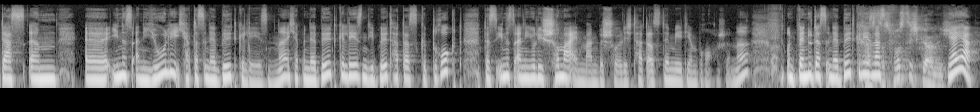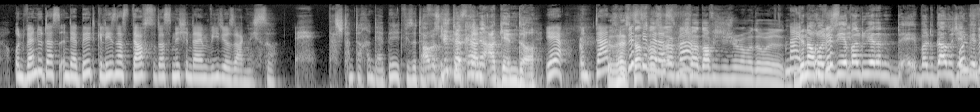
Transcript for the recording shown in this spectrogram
dass ähm, äh, Ines Anioli, ich habe das in der Bild gelesen, ne? ich habe in der Bild gelesen, die Bild hat das gedruckt, dass Ines Anioli schon mal einen Mann beschuldigt hat aus der Medienbranche. Ne? Und wenn du das in der Bild gelesen Krass, hast, das wusste ich gar nicht. ja, ja. Und wenn du das in der Bild gelesen hast, darfst du das nicht in deinem Video sagen. Ich so, ey, das stand doch in der Bild. Wieso darf Aber es gibt ja keine dann? Agenda. Ja, ja. Und dann, Das und heißt, wisst das, ihr, was das öffentlich war, war? darf ich nicht mehr darüber reden. Nein, genau, weil du, sie, ihr- weil du ja dann, weil du dadurch Und entweder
